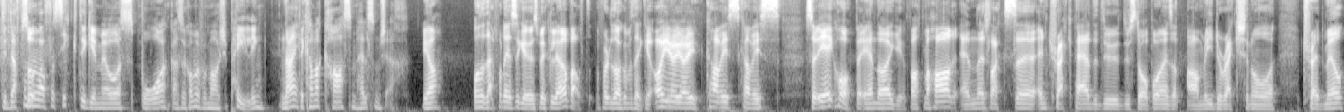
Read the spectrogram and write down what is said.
Det er derfor Så- vi var forsiktige med å spå hva som kommer, for vi har ikke peiling. Nei. Det kan være hva som helst som skjer. Ja. Og det er derfor det er så gøy å spekulere på alt. Fordi dere får tenke oi, oi, oi, hva hvis, hva hvis? Så jeg håper en dag for at vi har en slags eh, en trackpad du, du står på, en sånn omnidirectional treadmill,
